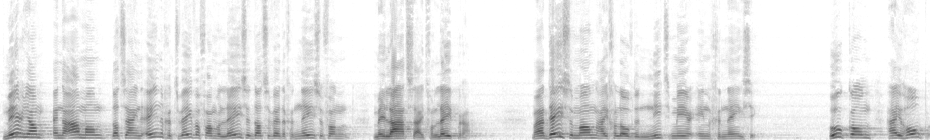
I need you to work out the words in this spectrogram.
Mirjam en Naaman, dat zijn de enige twee waarvan we lezen dat ze werden genezen van melaatsheid, van lepra. Maar deze man, hij geloofde niet meer in genezing. Hoe kon hij hopen?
